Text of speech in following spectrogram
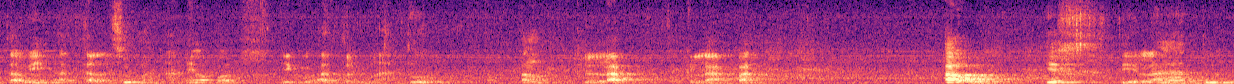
utawi ad-dalsu maknane apa? Iku ad-dulmatu peteng gelap kegelapan. Au ikh ikhtilatu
